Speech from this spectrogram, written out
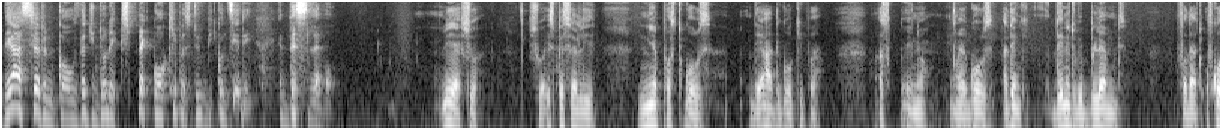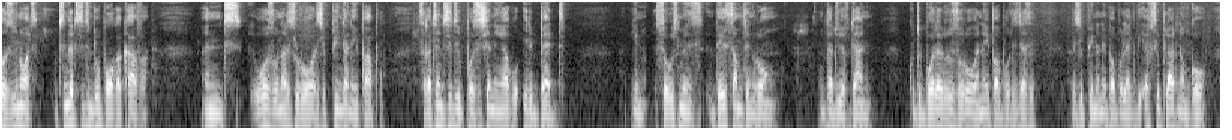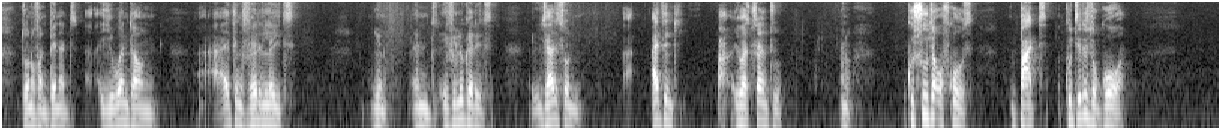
there are certain goals that you don't expect goalkeepers to be conceding at this level. Yeah, sure. Sure. Especially near post goals. They are the goalkeeper as you know, uh, goals. I think they need to be blamed for that. Of course, you know what? Tinge tichiti ndopa wakakava and wozoona richirohwa richipinda neipapo. Saka tini tichiti positioning yako iri bad. You know, so which means there is something wrong that you have done. Kuti bhora rizorohwa neipapo richiita se richipinda neipapo like the FC Platinum goal. Donovan Bernard, he went down I think very late. You know, and if you look at it, Jarrison, I think he was trying to, you know, kushuta of course, but kuti rizogowa.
